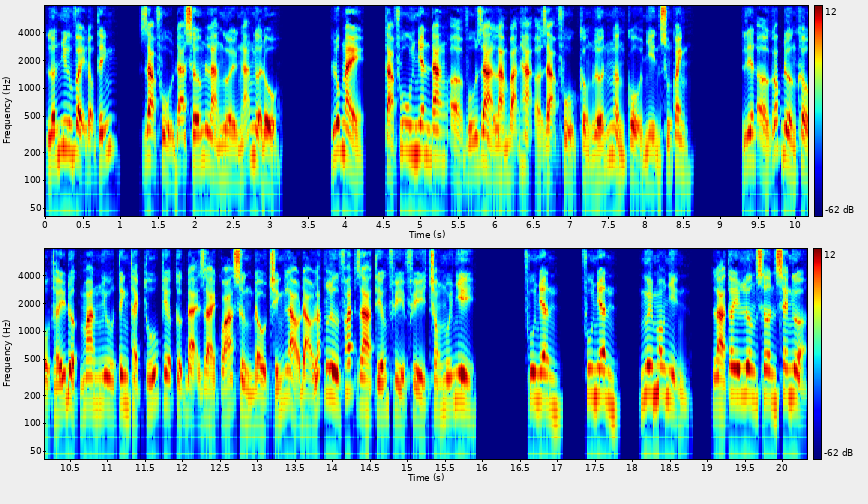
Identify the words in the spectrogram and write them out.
Lớn như vậy động tĩnh, dạ phủ đã sớm là người ngã ngựa đổ. Lúc này, tả phu nhân đang ở vũ giả làm bạn hạ ở dạ phủ cổng lớn ngẩng cổ nhìn xung quanh. Liên ở góc đường khẩu thấy được man như tinh thạch thú kia cực đại dài quá sừng đầu chính lão đảo lắc lư phát ra tiếng phì phì trong mũi nhi. Phu nhân, phu nhân, ngươi mau nhìn, là Tây Lương Sơn xe ngựa,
